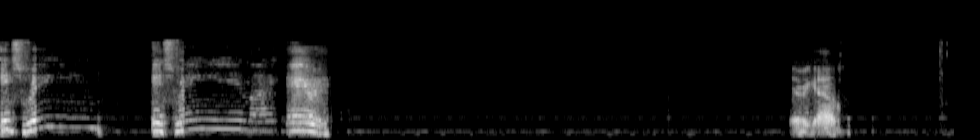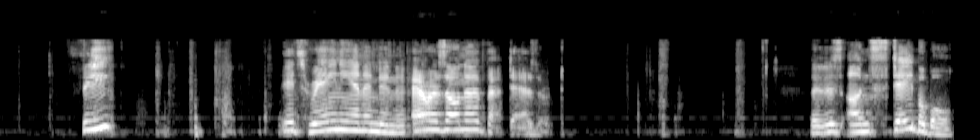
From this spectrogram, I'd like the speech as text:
it's raining. It's raining in my area. There we go. See? It's raining in Arizona desert. It is unstable.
